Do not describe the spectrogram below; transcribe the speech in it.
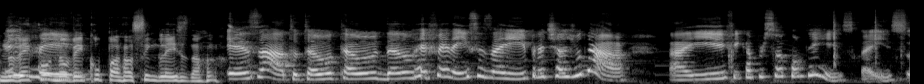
Não vem, com, não vem culpar nosso inglês, não. Exato, estamos dando referências aí para te ajudar. Aí fica por sua conta e risco, é isso.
